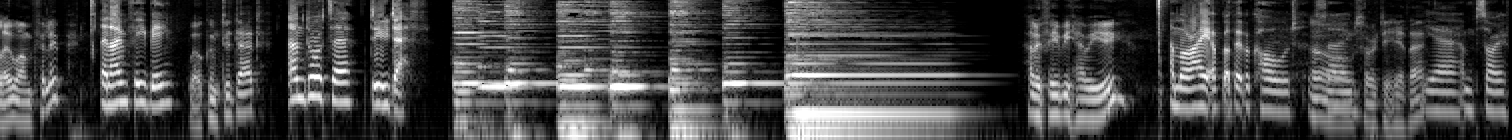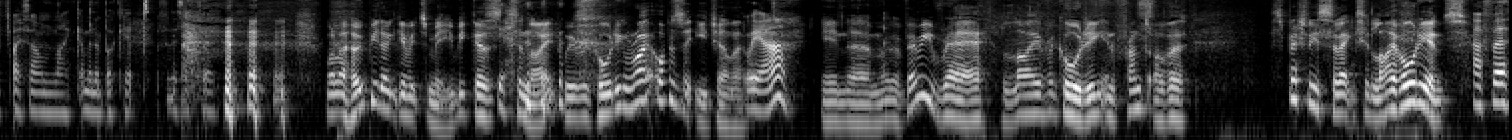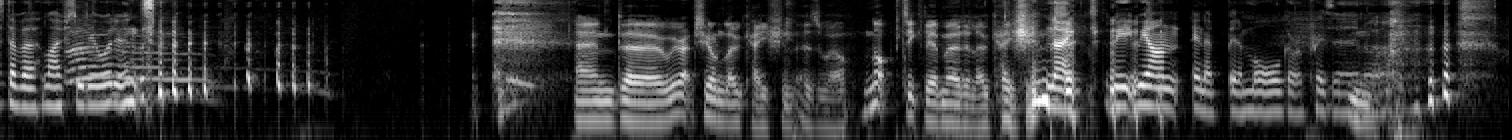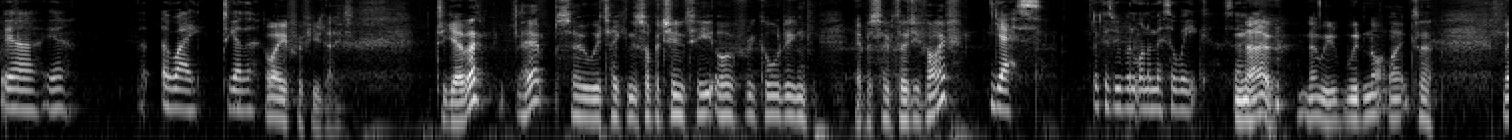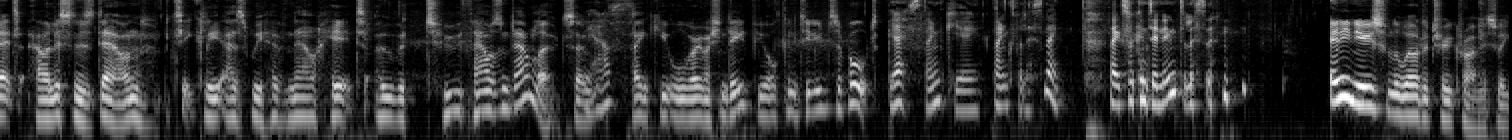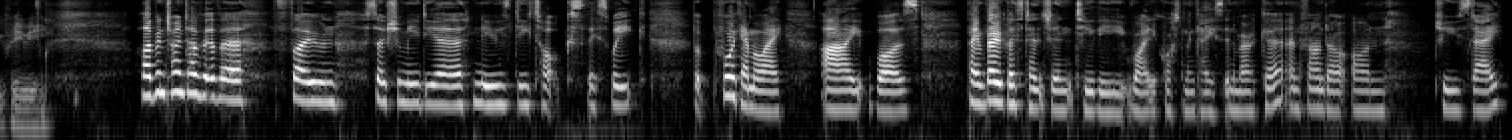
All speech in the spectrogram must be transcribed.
Hello, I'm Philip. And I'm Phoebe. Welcome to Dad. And daughter, do death. Hello, Phoebe. How are you? I'm alright, I've got a bit of a cold. Oh, so I'm sorry to hear that. Yeah, I'm sorry if I sound like I'm in a bucket for this episode. well, I hope you don't give it to me because Yeah. tonight we're recording right opposite each other we are. in um, a very rare live recording in front of a specially selected live audience. Our first ever live studio audience. And uh, we're actually on location as well. Not particularly a murder location. no, we we aren't in a in a morgue or a prison No. or we are, yeah. Away together. away for a few days together. Yep. So we're taking this opportunity of recording episode 35. Yes. Because we wouldn't want to miss a week. So. No, no, we would not like to let our listeners down, particularly as we have now hit over 2,000 downloads. So We have. thank you all very much indeed for your continued support. Yes, thank you. Thanks for listening. Thanks for continuing to listen. Any news from the world of true crime this week, Phoebe? Well, I've been trying to have a bit of a phone, social media news detox this week. But before we came away, I was paying very close attention to the Riley Crossman case in America and found out on Tuesday,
